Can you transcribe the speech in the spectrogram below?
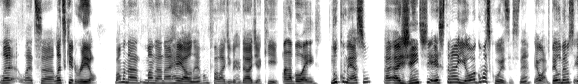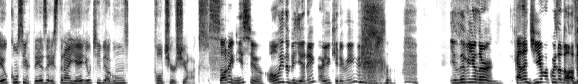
let, let's uh, let's get real. Vamos na, mandar na real, né? Vamos falar de verdade aqui. Manda boa aí. No começo, a, a, gente estranhou algumas coisas, né? Eu acho, pelo menos eu com certeza estranhei, eu tive alguns culture shocks. Só no início? Only the beginning? Are you kidding me? you live and you learn. Cada dia é uma coisa nova.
